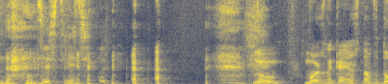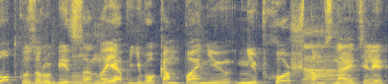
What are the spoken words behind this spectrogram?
Действительно. Ну, можно, конечно, в дотку зарубиться, но я в его компанию не вхож. Там, А. знаете ли,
